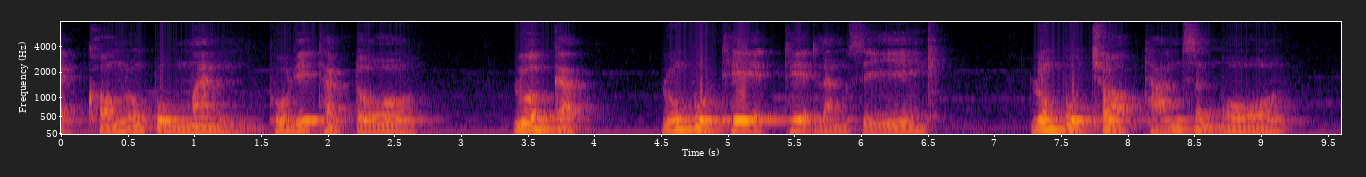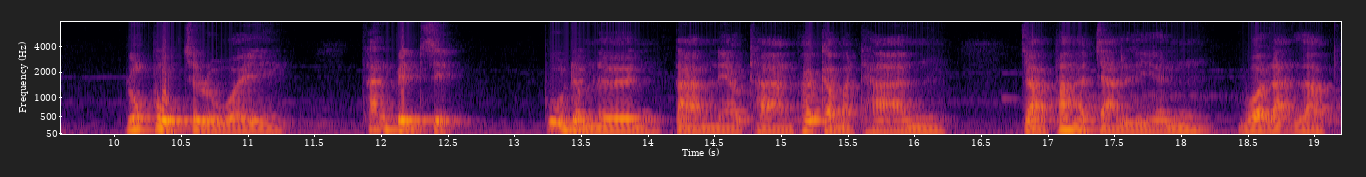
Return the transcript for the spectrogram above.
กของหลวงปู่มั่นภูริทัตโต ร่วมกับหลวงปู่เทศเทศลังสี หลวงปู่ชอบฐานสมโม หลวงปู่ฉลวย ท่านเป็นสิทธิ์ผู้ดำเนินตามแนวทางพระกรรมฐาน จากพระอาจารย์เหรียญ วรลาโพ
